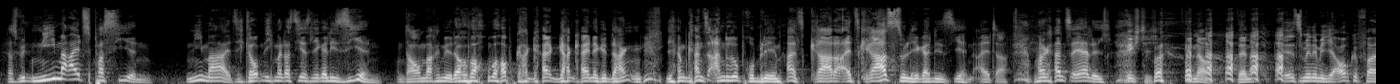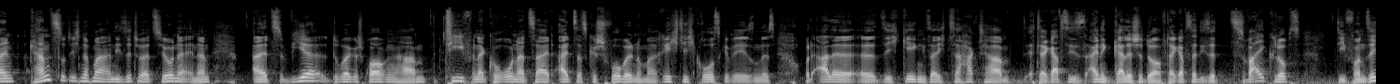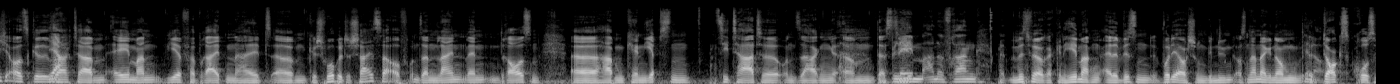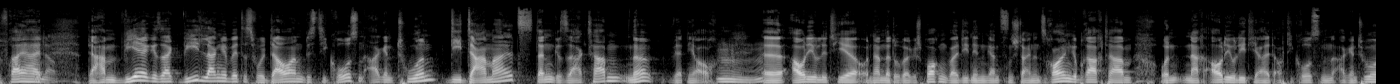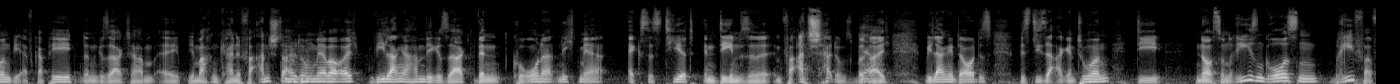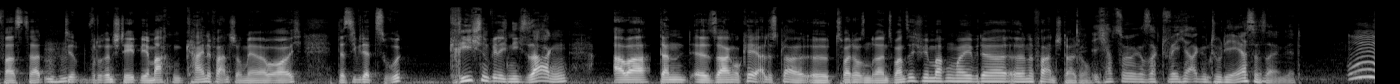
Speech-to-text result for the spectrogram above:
Das wird niemals passieren. Niemals. Ich glaube nicht mal, dass die das legalisieren. Und darum mache ich mir darüber überhaupt gar, gar, gar keine Gedanken. Die haben ganz andere Probleme, als gerade als Gras zu legalisieren, Alter. Mal ganz ehrlich. Richtig, genau. Denn ist mir nämlich aufgefallen, kannst du dich nochmal an die Situation erinnern, als wir drüber gesprochen haben, tief in der Corona-Zeit, als das Geschwurbel nochmal richtig groß gewesen ist und alle äh, sich gegenseitig zerhackt haben. Da gab's dieses eine gallische Dorf, da gab's da diese zwei Clubs, die von sich aus gesagt haben, ey Mann, wir verbreiten halt ähm, geschwurbelte Scheiße auf unseren Leinwänden draußen, äh, haben Ken Jebsen Zitate und sagen, ähm, dass die Blame Anne Frank. müssen wir auch gar keinen Hehl machen. Alle wissen, wurde ja auch schon genügend auseinandergenommen. Genau. Docs, große Freiheit. Genau. Da haben wir gesagt, wie lange wird es wohl dauern, bis die großen Agenturen, die damals dann gesagt haben, ne, wir hatten ja auch Mhm. äh, Audiolit hier und haben darüber gesprochen, weil die den ganzen Stein ins Rollen gebracht haben und nach Audiolit ja halt auch die großen Agenturen wie FKP dann gesagt haben, ey, wir machen keine Veranstaltungen Mhm. mehr bei euch. Wie lange haben wir gesagt, wenn Corona nicht mehr existiert in dem Sinne im Veranstaltungsbereich, wie lange dauert es, bis diese Agenturen, die noch so einen riesengroßen Brief verfasst hat, Mhm. die- wo drin steht, wir machen keine Veranstaltung mehr bei euch, dass sie wieder zurückkriechen, will ich nicht sagen, aber dann äh, sagen, okay, alles klar, äh, 2023, wir machen mal wieder äh, eine Veranstaltung. Ich habe sogar gesagt, welche Agentur die erste sein wird.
